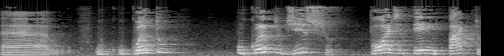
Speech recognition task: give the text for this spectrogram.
é o, o, quanto, o quanto disso pode ter impacto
